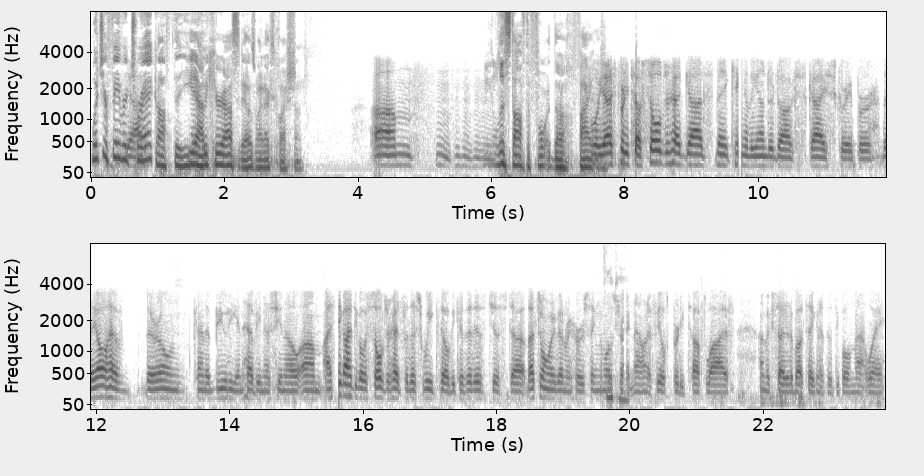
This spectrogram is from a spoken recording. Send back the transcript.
What's your favorite Yeah. track off the? yeah. Out of curiosity, that was my next question. Um. You can list off the four, the five. well, yeah, it's pretty tough. Soldier Head, God, Snake, King of the Underdog, Skyscraper. They all have their own kind of beauty and heaviness, you know. Um, I think I have to go with Soldier Head for this week though, because it is just uh, that's the one we've been rehearsing the most right now, and it feels pretty tough live. I'm excited about taking it to people in that way.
